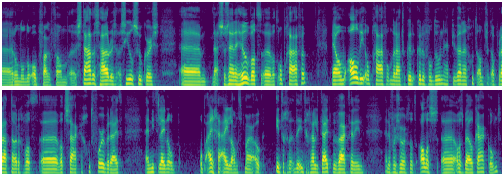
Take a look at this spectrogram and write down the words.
Uh, rondom de opvang van uh, statushouders, asielzoekers. Uh, nou, zo zijn er heel wat, wat opgaven. Maar om al die opgaven om eraan te kunnen, kunnen voldoen, heb je wel een goed ambtelijk apparaat nodig wat, wat zaken goed voorbereidt. En niet alleen op, op eigen eiland, maar ook de integraliteit bewaakt daarin. En ervoor zorgt dat alles, alles bij elkaar komt.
